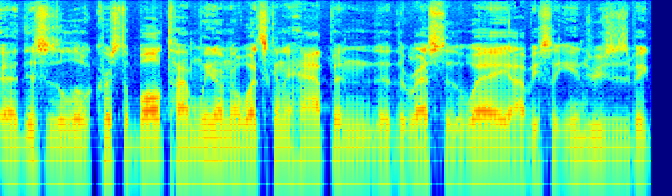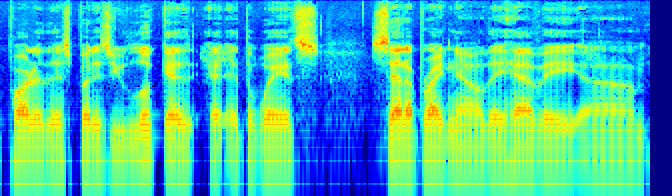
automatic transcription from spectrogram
uh, this is a little crystal ball time. We don't know what's going to happen the, the, rest of the way. Obviously, injuries is a big part of this. But as you look at, at, the way it's set up right now, they have a um,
